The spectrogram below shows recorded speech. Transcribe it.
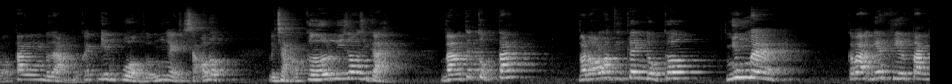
nó tăng giảm một cách điên cuồng giống như ngày thứ sáu được vì chẳng có cớ, lý do gì cả. Vàng tiếp tục tăng. Và đó là cái kênh đầu cơ. Nhưng mà, các bạn biết khi nó tăng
